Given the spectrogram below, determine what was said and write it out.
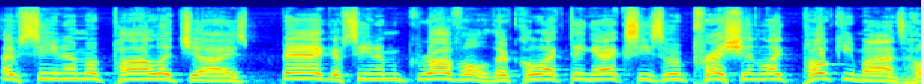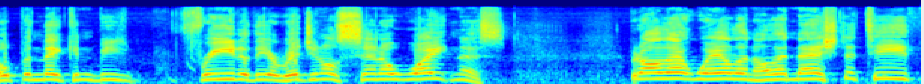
I've seen them apologize beg. I've seen them grovel. They're collecting axes of oppression like Pokemons, hoping they can be freed of the original sin of whiteness. But all that wailing, all that gnashing of teeth,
